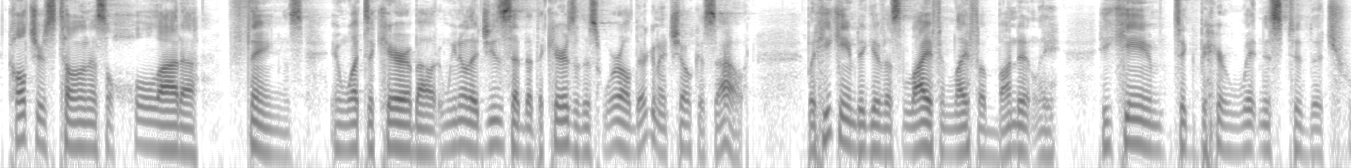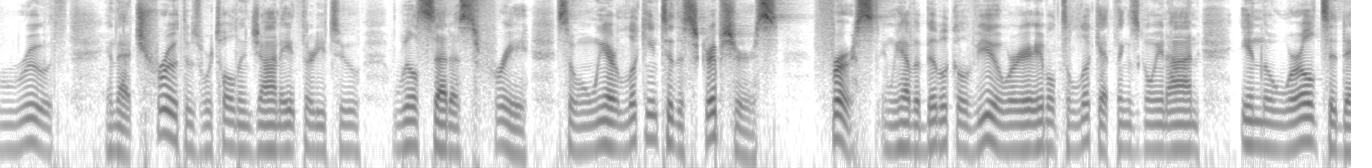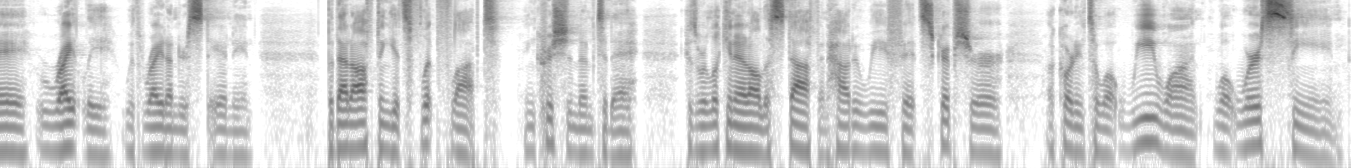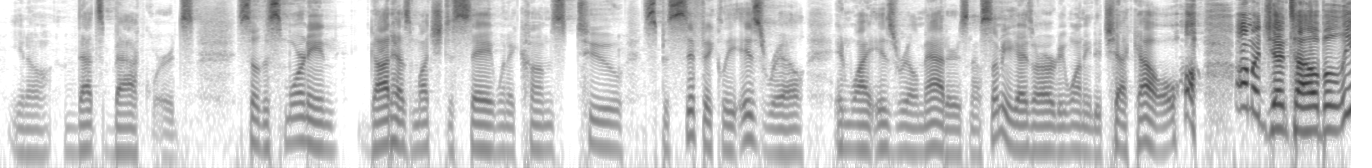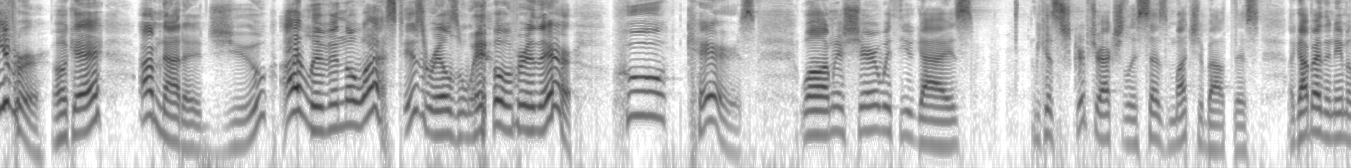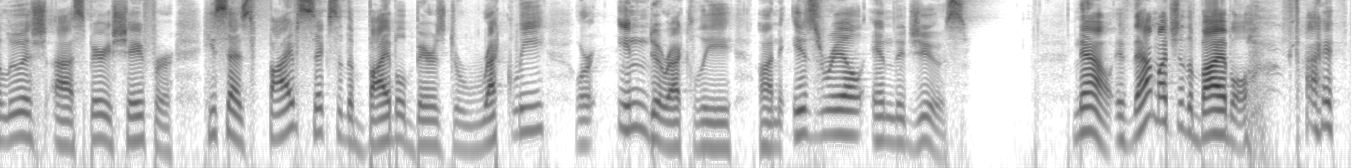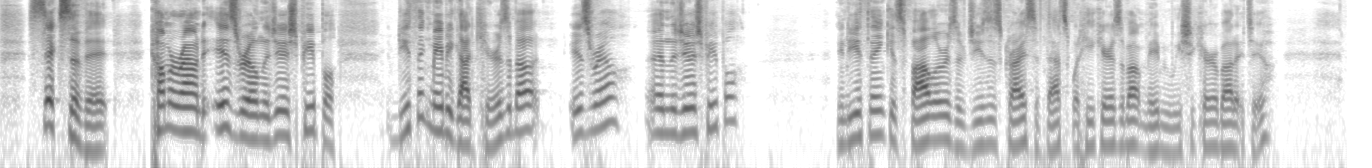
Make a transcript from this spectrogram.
Culture's telling us a whole lot of things and what to care about. And we know that Jesus said that the cares of this world, they're going to choke us out. But he came to give us life and life abundantly. He came to bear witness to the truth. And that truth, as we're told in John 8:32, will set us free. So when we are looking to the scriptures first and we have a biblical view, we're able to look at things going on in the world today rightly with right understanding. But that often gets flip-flopped in Christendom today because we're looking at all the stuff and how do we fit scripture according to what we want, what we're seeing, you know, that's backwards. So this morning God has much to say when it comes to specifically Israel and why Israel matters. Now, some of you guys are already wanting to check out, I'm a Gentile believer, okay? I'm not a Jew. I live in the West. Israel's way over there. Who cares? Well, I'm going to share with you guys because scripture actually says much about this. A guy by the name of Lewis uh, Sperry Chafer, he says five six of the Bible bears directly or indirectly on Israel and the Jews. Now, if that much of the Bible, five six of it, come around Israel and the Jewish people, do you think maybe God cares about Israel and the Jewish people? And do you think, as followers of Jesus Christ, if that's what he cares about, maybe we should care about it too?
